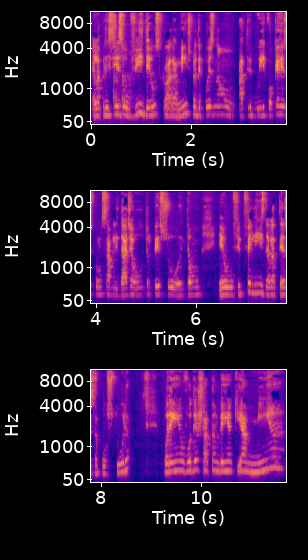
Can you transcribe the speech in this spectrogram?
ela precisa ouvir Deus claramente para depois não atribuir qualquer responsabilidade a outra pessoa. Então, eu fico feliz dela ter essa postura. Porém, eu vou deixar também aqui a minha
